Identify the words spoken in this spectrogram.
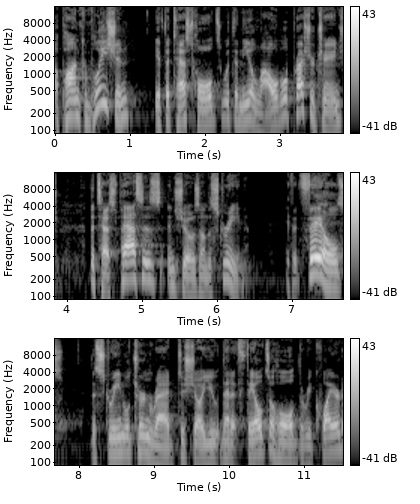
Upon completion, if the test holds within the allowable pressure change, the test passes and shows on the screen. If it fails, the screen will turn red to show you that it failed to hold the required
